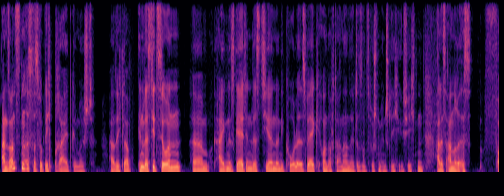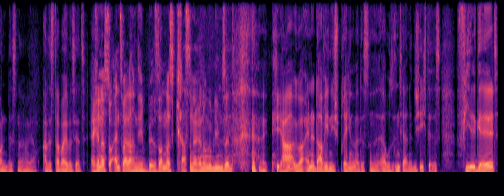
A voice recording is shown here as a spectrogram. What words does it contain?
ansonsten ist es wirklich breit gemischt. Also ich glaube, Investitionen, ähm, eigenes Geld investieren und die Kohle ist weg und auf der anderen Seite so zwischenmenschliche Geschichten. Alles andere ist von bis, ne? Ja, alles dabei bis jetzt. Erinnerst du ein, zwei Sachen, die besonders krass in Erinnerung geblieben sind? ja, über eine darf ich nicht sprechen, weil das so eine Airbus-interne Geschichte ist. Viel Geld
